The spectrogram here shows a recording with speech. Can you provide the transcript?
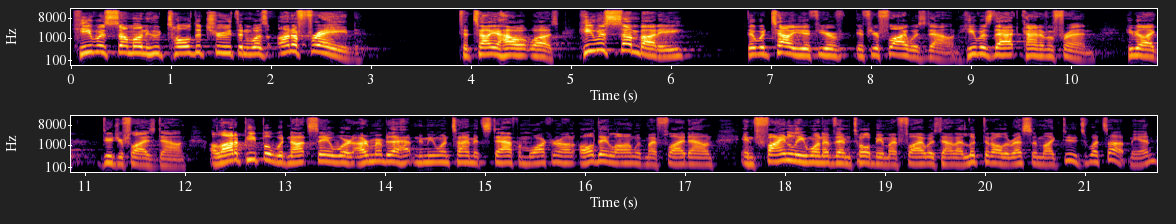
He was someone who told the truth and was unafraid to tell you how it was. He was somebody that would tell you if your, if your fly was down. He was that kind of a friend. He'd be like, dude, your fly's down. A lot of people would not say a word. I remember that happened to me one time at staff. I'm walking around all day long with my fly down, and finally one of them told me my fly was down. I looked at all the rest of them like, dudes, what's up, man?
